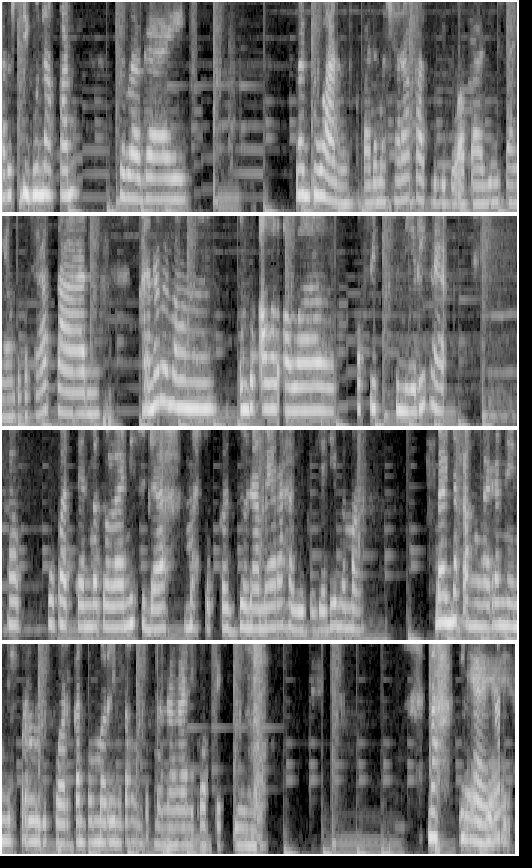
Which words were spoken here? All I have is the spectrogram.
harus digunakan sebagai bantuan kepada masyarakat begitu apalagi misalnya untuk kesehatan karena memang untuk awal-awal COVID sendiri kayak Kabupaten Batola ini sudah masuk ke zona merah gitu jadi memang banyak anggaran yang perlu dikeluarkan pemerintah untuk menangani COVID ini. Nah, kira-kira yeah, yeah, yeah.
